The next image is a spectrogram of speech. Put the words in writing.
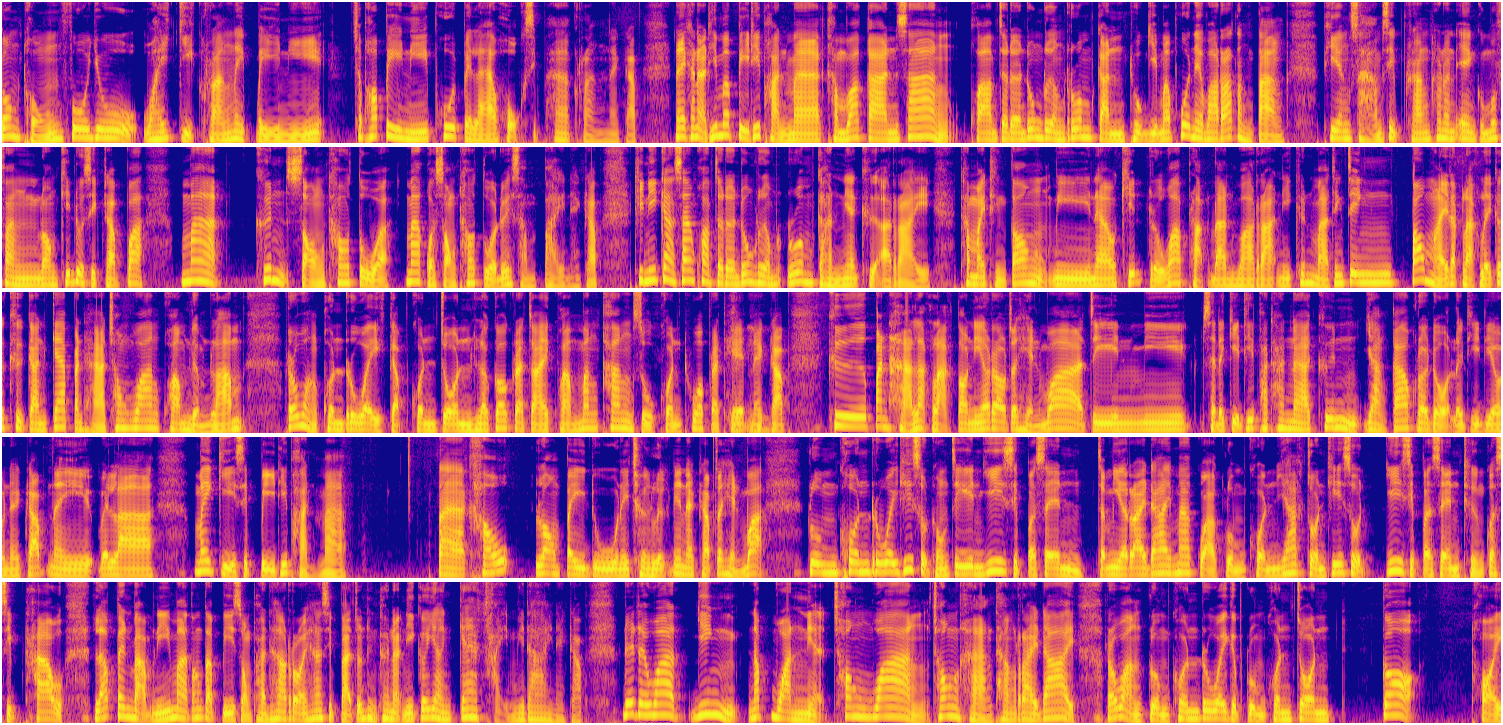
ก้งถงฟูยู่ไว้กี่ครั้งในปีนี้ เฉพาะปีนี้พูดไปแล้ว 65 ครั้งนะครับ ในขณะที่เมื่อปีที่ผ่านมาคำว่าการสร้างความเจริญรุ่งเรืองร่วมกันถูกหยิบมาพูดในวาระต่างๆ เพียง 30 ครั้งเท่านั้นเองคุณผู้ฟังลองคิดดูสิครับว่ามาก ขึ้น 2 เท่าตัวมากกว่า 2 เท่าตัวด้วยซ้ำไปนะครับ ทีนี้การสร้างความเจริญรุ่งเรืองร่วมกันเนี่ยคืออะไรทำไมถึงต้องมีแนวคิดหรือว่าผลักดันวาระนี้ขึ้นมาจริง ๆ เป้าหมายหลักๆ เลยก็คือการแก้ปัญหาช่องว่างความเหลื่อมล้ำ ระหว่างคนรวยกับคนจน แล้วก็กระจายความมั่งคั่งสู่คนทั่วประเทศนะครับ คือปัญหาหลักๆ ตอนนี้เราจะเห็นว่าจีนมีเศรษฐกิจที่พัฒนาขึ้นอย่างก้าวกระโดดเลยทีเดียวนะครับ ในเวลาไม่กี่สิบปีที่ผ่านมา แต่เขาลองไปดูในเชิงลึกเนี่ยนะครับจะเห็นว่ากลุ่มคนรวยที่สุดของจีน 20%จะมีรายได้มากกว่ากลุ่มคนยากจนที่สุด 20%ถึงกว่า 10 เท่า แล้วเป็นแบบนี้มาตั้งแต่ปี 2558 จนถึงขณะนี้ก็ยังแก้ไขไม่ได้นะครับเรียกได้ว่ายิ่งนับวันเนี่ยช่องว่างช่องห่างทางรายได้ ระหว่างกลุ่มคนรวยกับกลุ่มคนจน ก็ถอย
